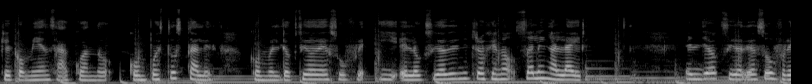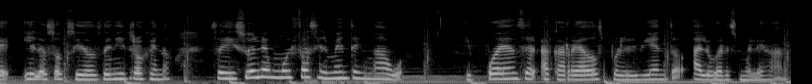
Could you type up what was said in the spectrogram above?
que comienza cuando compuestos tales como el dióxido de azufre y el óxido de nitrógeno salen al aire. El dióxido de azufre y los óxidos de nitrógeno se disuelven muy fácilmente en agua y pueden ser acarreados por el viento a lugares muy lejanos.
